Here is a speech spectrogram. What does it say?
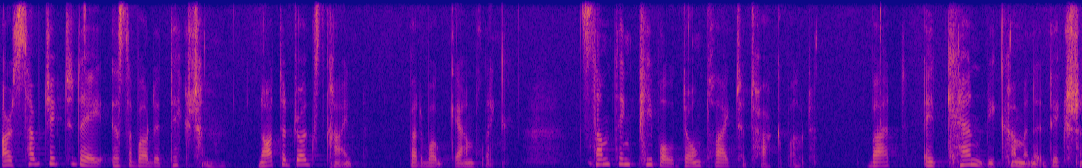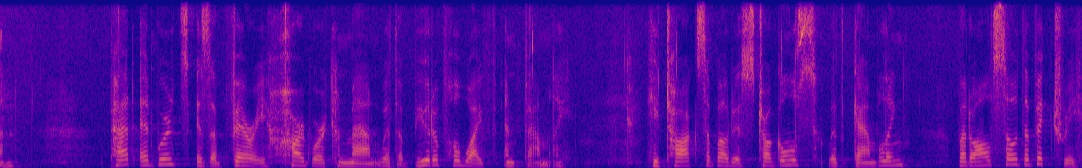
Our subject today is about addiction, not the drugs kind, but about gambling. Something people don't like to talk about, but it can become an addiction. Pat Edwards is a very hardworking man with a beautiful wife and family. He talks about his struggles with gambling, but also the victory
